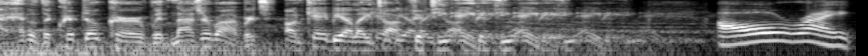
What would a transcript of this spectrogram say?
ahead of the crypto curve with Najah Roberts on KBLA Talk 1580. All right.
